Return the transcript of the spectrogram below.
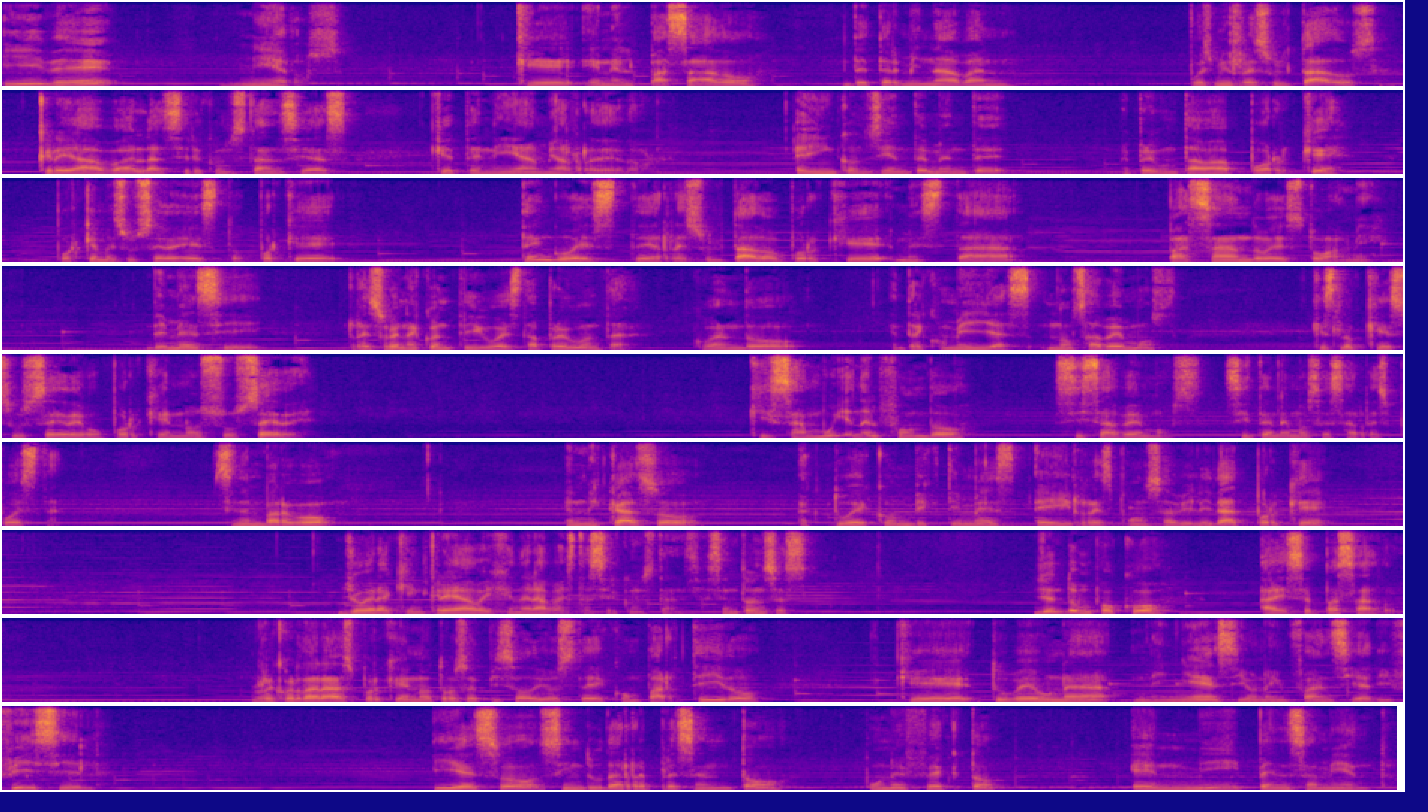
y de miedos que en el pasado determinaban pues mis resultados, creaba las circunstancias que tenía a mi alrededor. E inconscientemente me preguntaba por qué, por qué me sucede esto, por qué tengo este resultado, por qué me está pasando esto a mí. Dime si resuena contigo esta pregunta. Cuando, entre comillas, no sabemos qué es lo que sucede o por qué no sucede. Quizá muy en el fondo sí sabemos, sí tenemos esa respuesta. Sin embargo, en mi caso, actué con victimez e irresponsabilidad porque yo era quien creaba y generaba estas circunstancias. Entonces, yendo un poco a ese pasado, recordarás porque en otros episodios te he compartido que tuve una niñez y una infancia difícil y eso sin duda representó un efecto en mi pensamiento,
